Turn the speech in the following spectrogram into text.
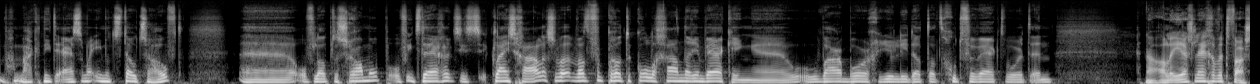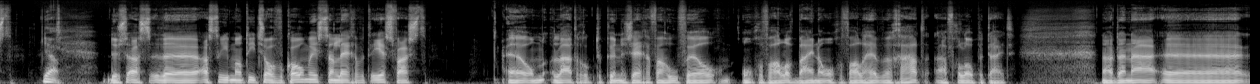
Maak het niet ernstig, maar iemand stoot zijn hoofd. of loopt een schram op of iets dergelijks, iets kleinschaligs. Wat, wat voor protocollen gaan er in werking? hoe, hoe waarborgen jullie dat dat goed verwerkt wordt? En... Nou, allereerst leggen we het vast. Ja. Dus als, als er iemand iets overkomen is, dan leggen we het eerst vast. Uh, om later ook te kunnen zeggen van hoeveel ongevallen of bijna ongevallen hebben we gehad de afgelopen tijd. Nou, daarna uh,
